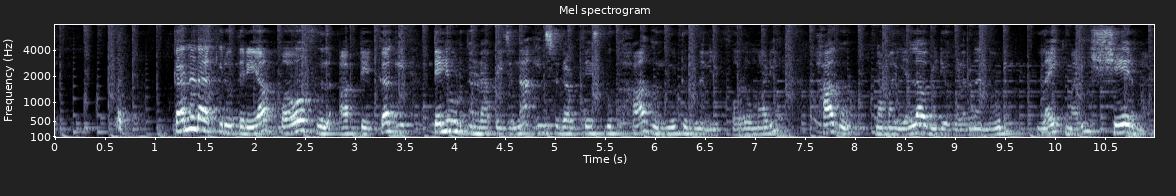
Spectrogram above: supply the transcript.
ಕನ್ನಡ ಕಿರುತೆರೆಯ ಪವರ್ಫುಲ್ ಅಪ್ಡೇಟ್ಗಾಗಿ ಟೆಲಿವುಡ್ ಕನ್ನಡ ಪೇಜನ್ನು ಇನ್ಸ್ಟಾಗ್ರಾಮ್ ಫೇಸ್ಬುಕ್ ಹಾಗೂ ಯೂಟ್ಯೂಬ್ನಲ್ಲಿ ಫಾಲೋ ಮಾಡಿ ಹಾಗೂ ನಮ್ಮ ಎಲ್ಲ ವಿಡಿಯೋಗಳನ್ನು ನೋಡಿ ಲೈಕ್ ಮಾಡಿ ಶೇರ್ ಮಾಡಿ.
